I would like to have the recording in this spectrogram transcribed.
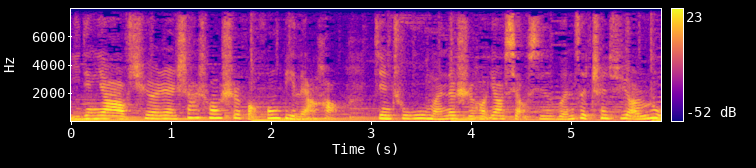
一定要确认纱窗是否封闭良好。进出屋门的时候要小心蚊子趁虚而入。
